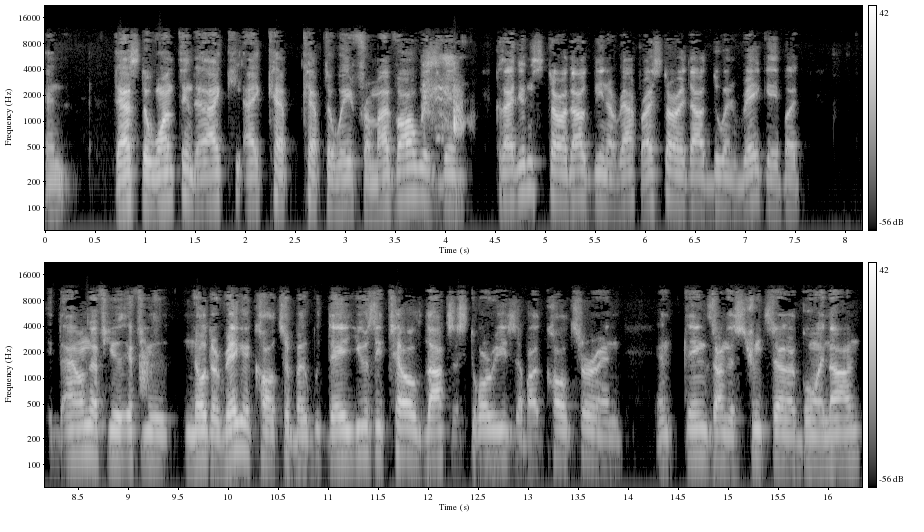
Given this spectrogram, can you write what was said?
And that's the one thing that I I kept kept away from. I've always been because I didn't start out being a rapper. I started out doing reggae, but I don't know if you if you know the reggae culture, but they usually tell lots of stories about culture and and things on the streets that are going on.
